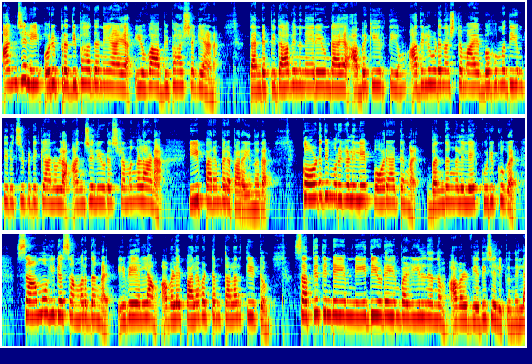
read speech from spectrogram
അഞ്ജലി ഒരു പ്രതിഭാധനയായ യുവ അഭിഭാഷകയാണ്. തന്റെ പിതാവിന് നേരെയുണ്ടായ അപകീർത്തിയും അതിലൂടെ നഷ്ടമായ ബഹുമതിയും തിരിച്ചുപിടിക്കാനുള്ള അഞ്ജലിയുടെ ശ്രമങ്ങളാണ് ഈ പരമ്പര പറയുന്നത്. കോടതി മുറികളിലെ പോരാട്ടങ്ങൾ ബന്ധങ്ങളിലെ കുരുക്കുകൾ സാമൂഹിക സമ്മർദ്ദങ്ങൾ ഇവയെല്ലാം അവളെ പലവട്ടം തളർത്തിയിട്ടും സത്യത്തിന്റെയും നീതിയുടെയും വഴിയിൽ നിന്നും അവൾ വ്യതിചലിക്കുന്നില്ല.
